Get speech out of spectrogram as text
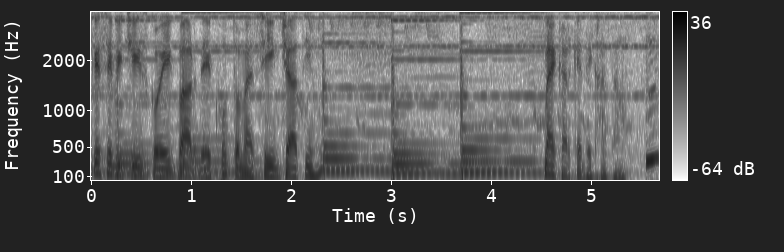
किसी भी चीज़ को एक बार देखूँ तो मैं सीख जाती हूँ। मैं करके दिखाता हूँ। हम्म।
